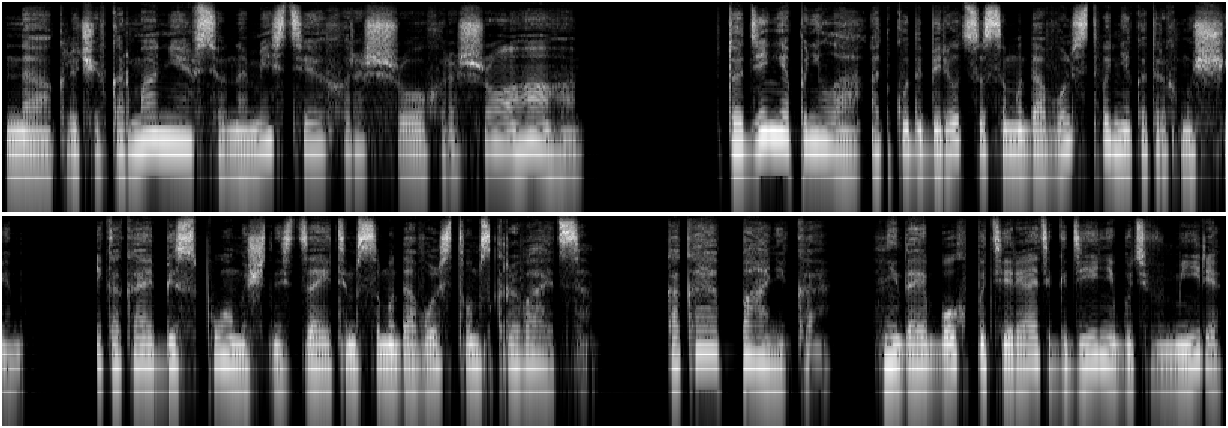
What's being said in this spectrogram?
Да, ключи в кармане, все на месте, хорошо, хорошо, ага, ага». В тот день я поняла, откуда берется самодовольство некоторых мужчин и какая беспомощность за этим самодовольством скрывается. Какая паника! Не дай бог потерять где-нибудь в мире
